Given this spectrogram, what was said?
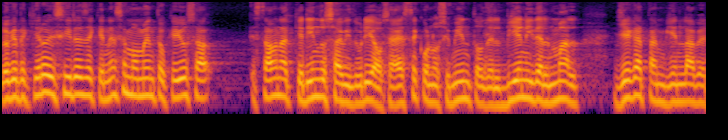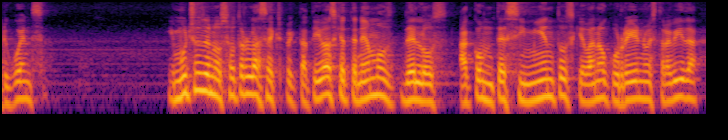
Lo que te quiero decir es de que en ese momento que ellos estaban adquiriendo sabiduría, o sea, este conocimiento del bien y del mal, llega también la vergüenza. Y muchos de nosotros las expectativas que tenemos de los acontecimientos que van a ocurrir en nuestra vida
